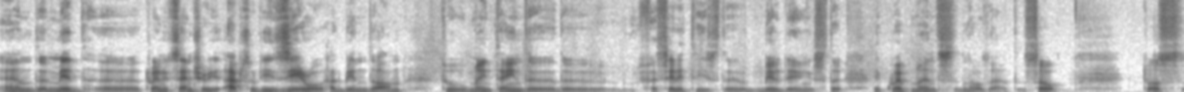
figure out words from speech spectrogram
and the mid uh, 20th century, absolutely zero had been done to maintain the, the facilities, the buildings, the equipments, and all that. So it was.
